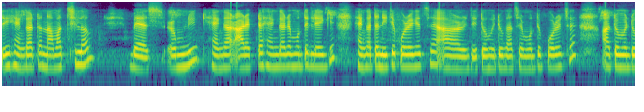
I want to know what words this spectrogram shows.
যে হ্যাঙ্গারটা নামাচ্ছিলাম, ব্যাস এমনি হ্যাঙ্গার আর একটা হ্যাঙ্গারের মধ্যে লেগে হ্যাঙ্গারটা নিচে পড়ে গেছে আর যে টমেটো গাছের মধ্যে পড়েছে। আর টমেটো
